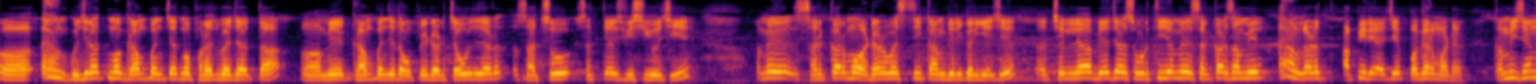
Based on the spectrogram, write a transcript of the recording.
ગુજરાતમાં ગ્રામ પંચાયતમાં ફરજ બજાવતા અમે ગ્રામ પંચાયત ઓપરેટર ચૌદ હજાર સાતસો સત્યાવીસ વીસીઓ છીએ. અમે સરકારમાં અઢાર વર્ષથી કામગીરી કરીએ છીએ. છેલ્લા બે હજાર સોળથી અમે સરકાર સામે લડત આપી રહ્યા છીએ પગાર માટે. કમિશન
